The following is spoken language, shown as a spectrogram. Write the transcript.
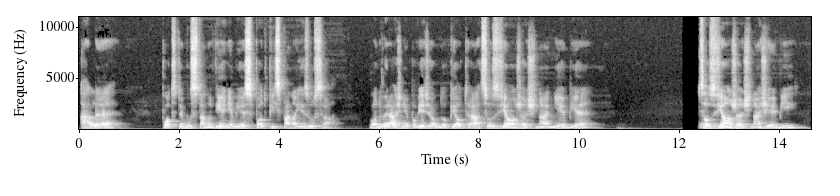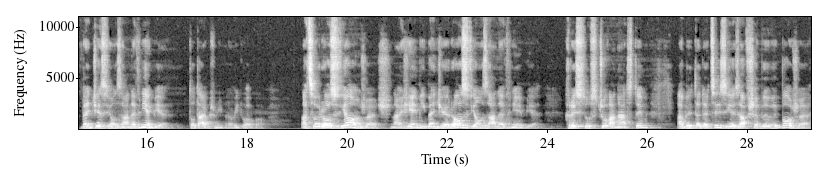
ale pod tym ustanowieniem jest podpis Pana Jezusa. On wyraźnie powiedział do Piotra: Co zwiążesz na niebie, co zwiążesz na ziemi, będzie związane w niebie. To tak brzmi prawidłowo. A co rozwiążesz na ziemi, będzie rozwiązane w niebie. Chrystus czuwa nad tym, aby te decyzje zawsze były Boże,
